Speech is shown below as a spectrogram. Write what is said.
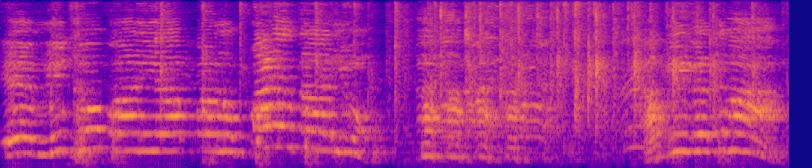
એ મીઠું પાણી આપવાનું પણ તાળ્યું હકીકતમાં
